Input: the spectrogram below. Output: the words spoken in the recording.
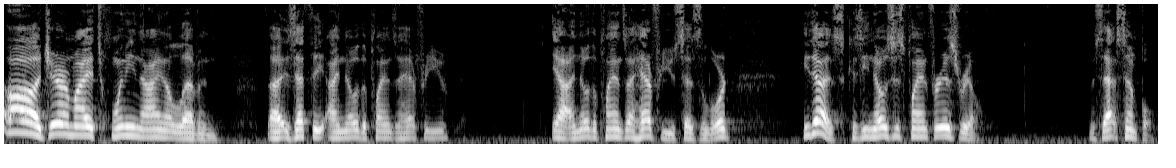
Oh, Jeremiah 29 11. Uh, is that the, I know the plans I have for you? Yeah. Yeah, I know the plans I have for you, says the Lord. He does, because he knows his plan for Israel. It's that simple.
